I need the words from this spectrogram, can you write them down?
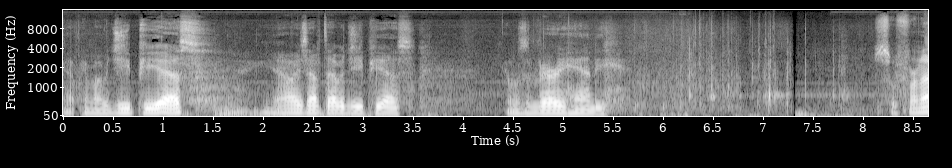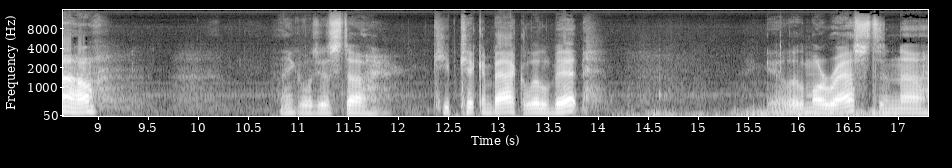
Got me my GPS. You always have to have a GPS. Comes in very handy. So for now, I think we'll just uh, keep kicking back a little bit, get a little more rest, and uh,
